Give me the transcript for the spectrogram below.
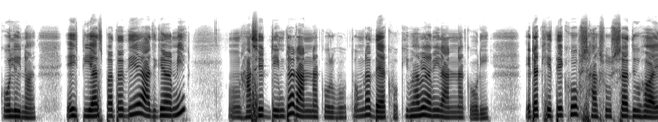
কলি নয়। এই পেঁয়াজ পাতা দিয়ে আজকে আমি হাঁসের ডিমটা রান্না করব। তোমরা দেখো কীভাবে আমি রান্না করি। এটা খেতে খুব সুস্বাদু হয়।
